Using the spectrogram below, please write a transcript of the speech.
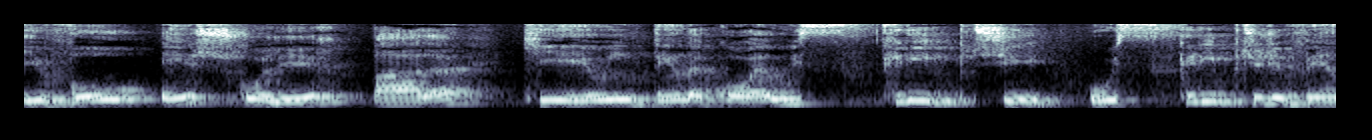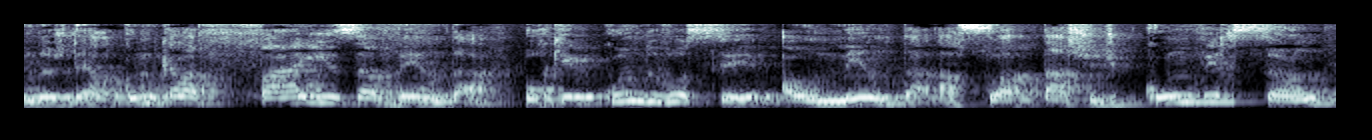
e vou escolher para que eu entenda qual é o script, o script de vendas dela, como que ela faz a venda. Porque quando você aumenta a sua taxa de conversão,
